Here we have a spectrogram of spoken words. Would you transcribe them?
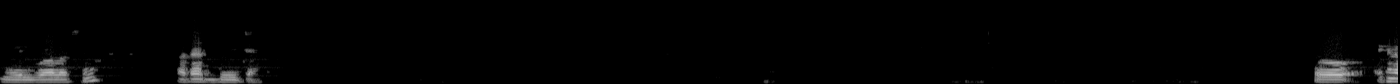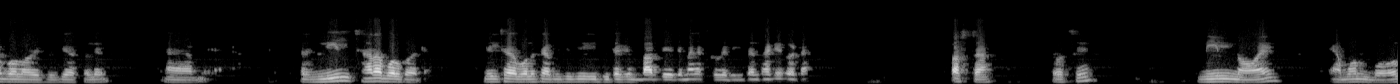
নীল বল আছে। কয়টা দুইটা। তো এখানে বলা হয়েছে যে আসলে নীল ছাড়া বল কয়টা? নীল ছাড়া বলেছে আপনি যদি দুটাকে বাদ দিয়ে ম্যানেজ করে দিই, তাহলে থাকে কয়টা? পাঁচটা। হচ্ছে নীল নয় এমন বল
